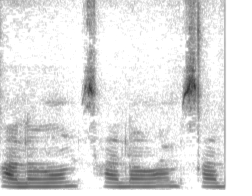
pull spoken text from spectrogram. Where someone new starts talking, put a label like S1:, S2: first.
S1: سلام سلام سلام.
